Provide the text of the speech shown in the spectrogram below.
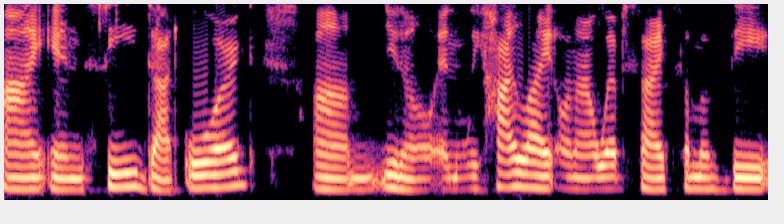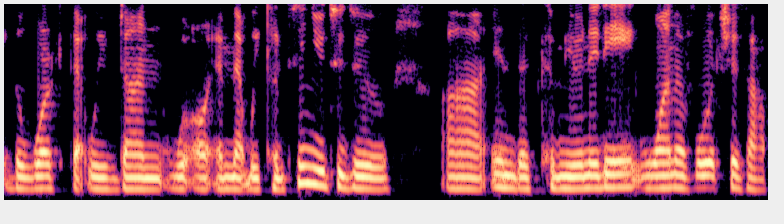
inc.org. Um, you know, and we highlight on our website some of the the work that we've done and that we continue to do uh, in the community. One of which is our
